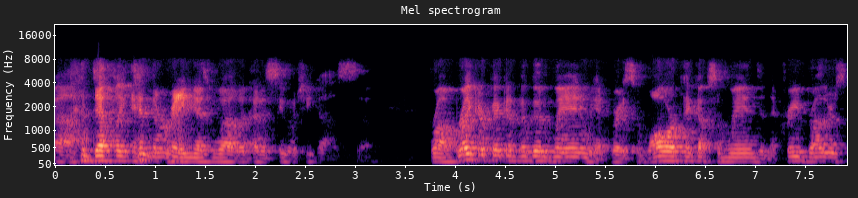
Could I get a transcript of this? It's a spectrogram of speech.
uh, definitely in the ring as well to kind of see what she does. So. Bron Breakker picking up a good win. We had Grayson Waller pick up some wins, and the Creed brothers.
